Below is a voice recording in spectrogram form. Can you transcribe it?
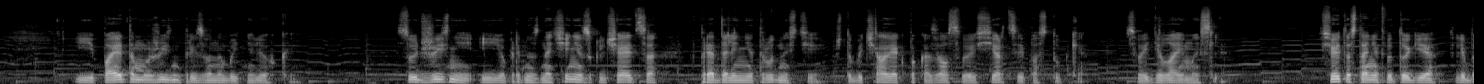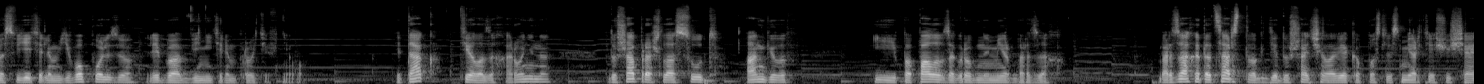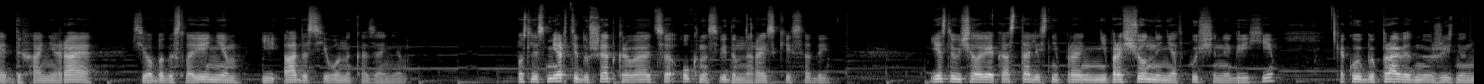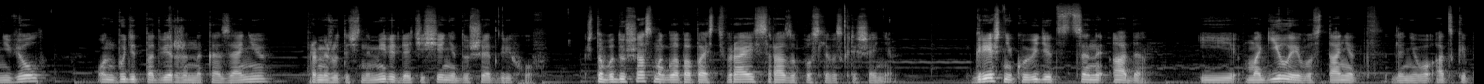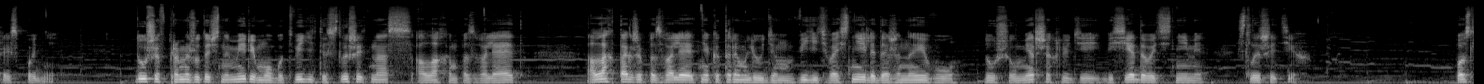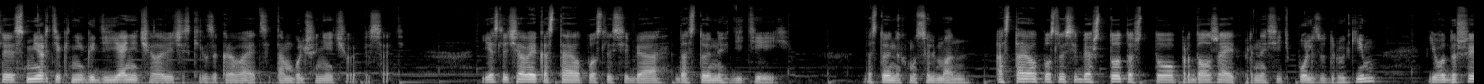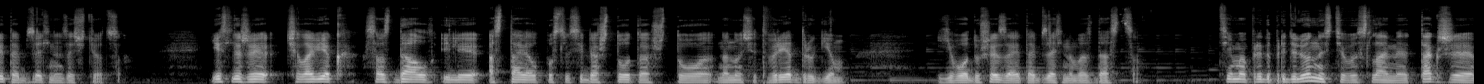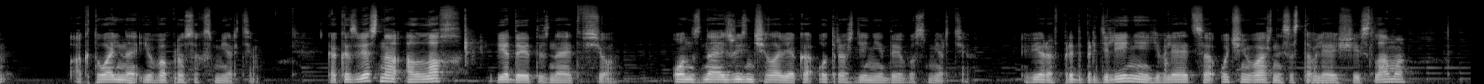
и поэтому жизнь призвана быть нелегкой. Суть жизни и ее предназначение заключается в преодолении трудностей, чтобы человек показал свое сердце и поступки, свои дела и мысли. Все это станет в итоге либо свидетелем в его пользу, либо обвинителем против него. Итак, тело захоронено, душа прошла суд ангелов и попала в загробный мир Барзах. Барзах – это царство, где душа человека после смерти ощущает дыхание рая – с его благословением и ада с его наказанием. После смерти души открываются окна с видом на райские сады. Если у человека остались непро... непрощенные, неотпущенные грехи, какую бы праведную жизнь он ни вел, он будет подвержен наказанию в промежуточном мире для очищения души от грехов, чтобы душа смогла попасть в рай сразу после воскрешения. Грешник увидит сцены ада, и могила его станет для него адской преисподней. Души в промежуточном мире могут видеть и слышать нас, Аллах им позволяет. Аллах также позволяет некоторым людям видеть во сне или даже наяву души умерших людей, беседовать с ними, слышать их. После смерти книга деяний человеческих закрывается, там больше нечего писать. Если человек оставил после себя достойных детей, достойных мусульман, оставил после себя что-то, что продолжает приносить пользу другим, его душе это обязательно зачтется. Если же человек создал или оставил после себя что-то, что наносит вред другим, его душе за это обязательно воздастся. Тема предопределенности в исламе также актуальна и в вопросах смерти. Как известно, Аллах ведает и знает все. Он знает жизнь человека от рождения до его смерти. Вера в предопределение является очень важной составляющей ислама –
